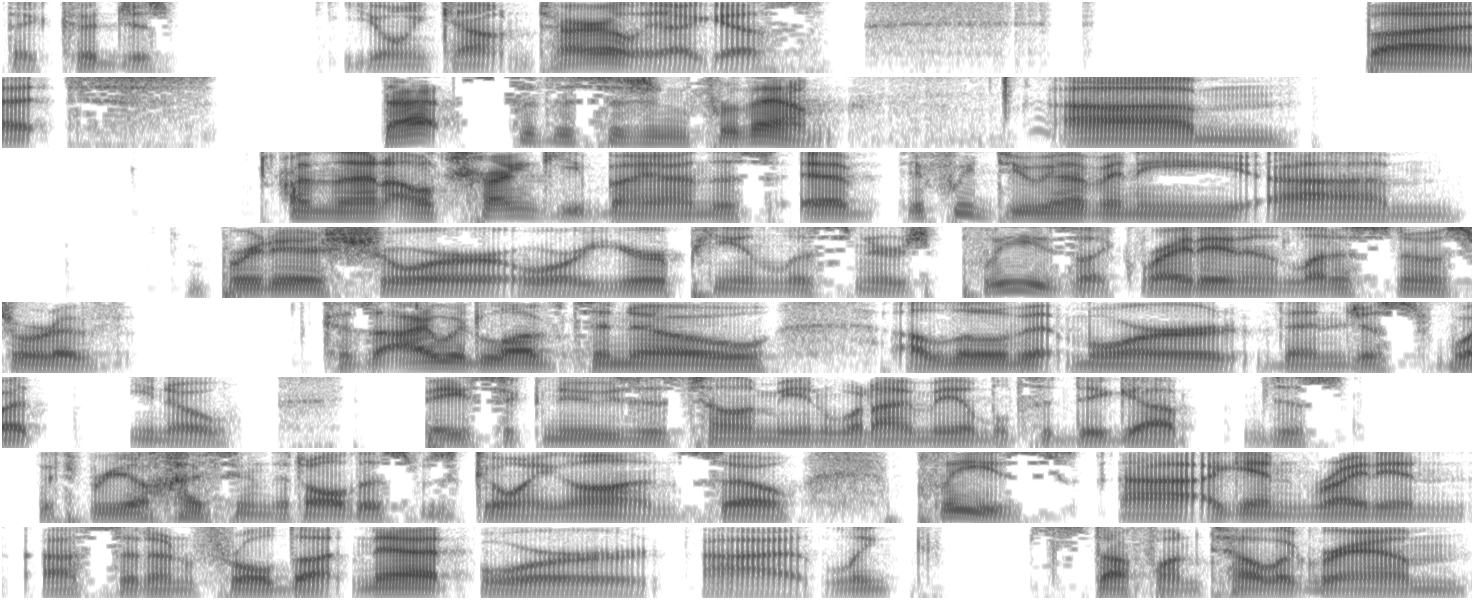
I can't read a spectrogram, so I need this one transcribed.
they could just yoink out entirely, I guess. But that's the decision for them. Um, and then I'll try and keep my eye on this. Uh, If we do have any um, British or or European listeners, please like write in and let us know sort of because I would love to know a little bit more than just what you know basic news is telling me and what I'm able to dig up just with realizing that all this was going on. So please, uh, again, write in us at unfurl.net or uh, link stuff on Telegram,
